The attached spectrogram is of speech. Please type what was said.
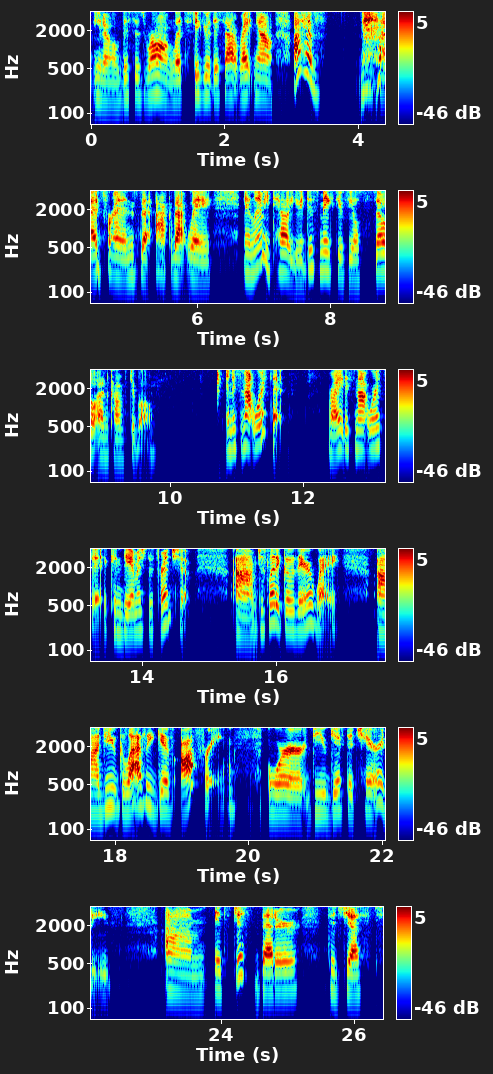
you know, this is wrong. Let's figure this out right now. I have had friends that act that way. And let me tell you, it just makes you feel so uncomfortable. And it's not worth it, right? It's not worth it. It can damage the friendship. Um, just let it go their way. Uh, do you gladly give offerings or do you give to charities? Um, it's just better to just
